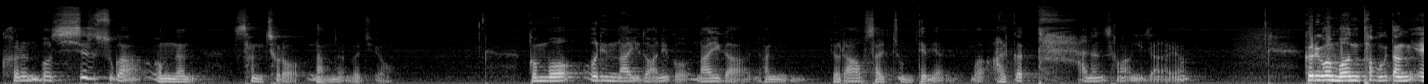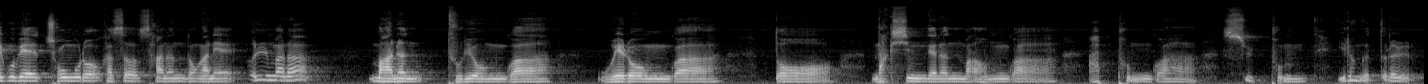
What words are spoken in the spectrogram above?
그는 뭐 실수가 없는 상처로 남는 거죠. 그뭐 어린 나이도 아니고 나이가 한 19살쯤 되면 뭐 알 것 다 아는 상황이잖아요. 그리고 먼 타국 땅 애굽의 종으로 가서 사는 동안에 얼마나 많은 두려움과 외로움과 또 낙심되는 마음과 아픔과 슬픔 이런 것들을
